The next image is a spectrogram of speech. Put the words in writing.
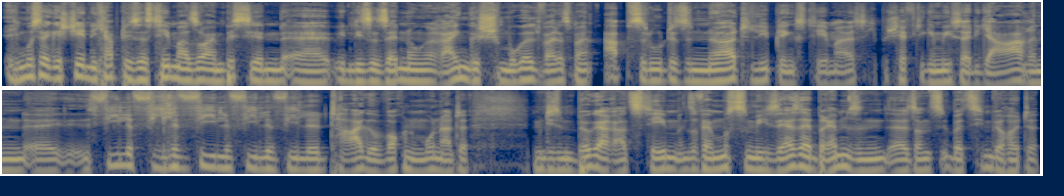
ich muss ja gestehen, ich habe dieses Thema so ein bisschen äh, in diese Sendung reingeschmuggelt, weil es mein absolutes Nerd-Lieblingsthema ist. Ich beschäftige mich seit Jahren, äh, viele, viele, viele, viele, viele Tage, Wochen, Monate mit diesem Bürgerratsthemen. Insofern musst du mich sehr, sehr bremsen, äh, sonst überziehen wir heute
